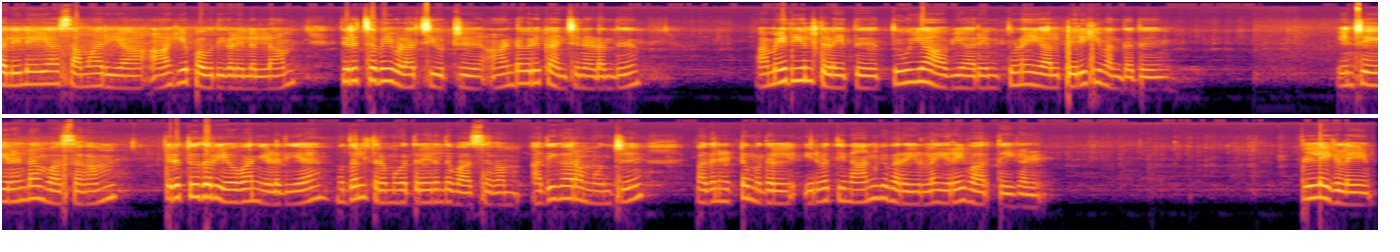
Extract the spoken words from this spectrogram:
கலிலேயா சமாரியா ஆகிய பகுதிகளிலெல்லாம் திருச்சபை வளர்ச்சியுற்று ஆண்டவருக்கு அஞ்சு நடந்து அமைதியில் திளைத்து தூய ஆவியாரின் துணையால் பெருகி வந்தது. இன்றைய இரண்டாம் வாசகம் திருத்தூதர் யோவான் எழுதிய முதல் திருமுகத்திலிருந்து வாசகம் அதிகாரம் மூன்று பதினெட்டு முதல் இருபத்தி நான்கு வரையுள்ள இறை வார்த்தைகள் பிள்ளைகளே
